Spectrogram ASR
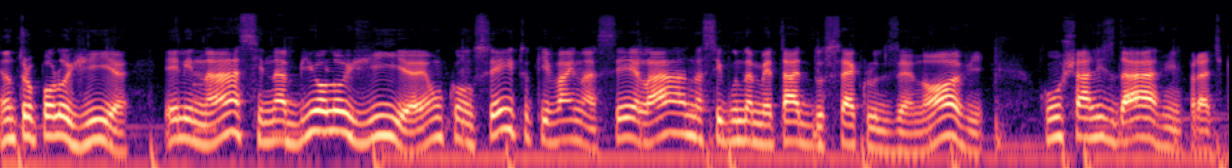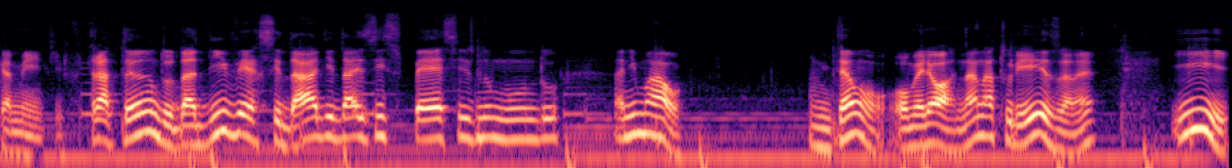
antropologia ele nasce na biologia. É um conceito que vai nascer lá na segunda metade do século XIX com Charles Darwin, praticamente, tratando da diversidade das espécies no mundo animal. Então, ou melhor, na natureza, né? E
